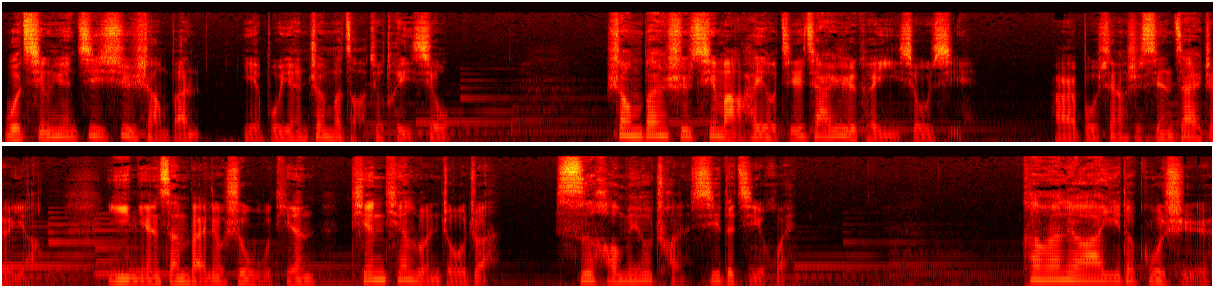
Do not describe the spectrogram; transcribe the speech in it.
我情愿继续上班，也不愿这么早就退休。上班时起码还有节假日可以休息。而不像是现在这样，一年三百六十五天，天天轮轴转，丝毫没有喘息的机会。看完廖阿姨的故事，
